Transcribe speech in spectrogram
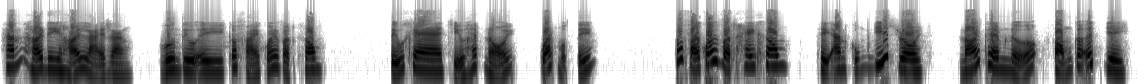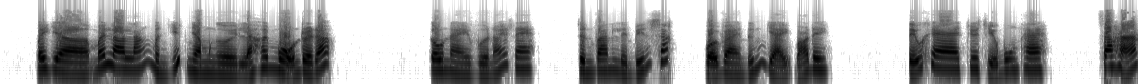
Hắn hỏi đi hỏi lại rằng, vương tiêu y có phải quái vật không? Tiểu kha chịu hết nổi, quát một tiếng. Có phải quái vật hay không? Thì anh cũng giết rồi. Nói thêm nữa, phỏng có ích gì? Bây giờ mới lo lắng mình giết nhầm người là hơi muộn rồi đó. Câu này vừa nói ra, trình văn liền biến sắc, vội vàng đứng dậy bỏ đi tiểu kha chưa chịu buông tha. Sao hả?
